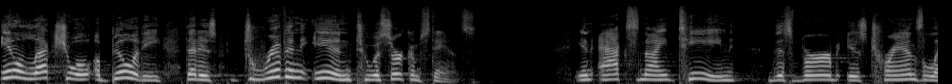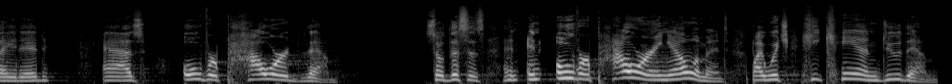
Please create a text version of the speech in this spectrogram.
intellectual ability that is driven into a circumstance. In Acts 19, this verb is translated as overpowered them. So, this is an, an overpowering element by which he can do them.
